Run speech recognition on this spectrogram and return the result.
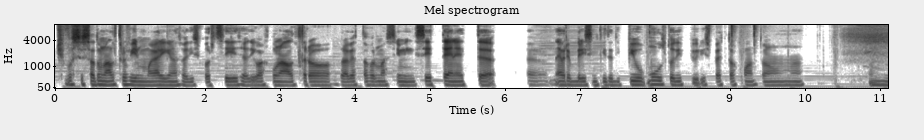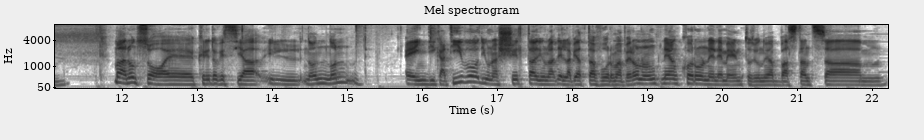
ci fosse stato un altro film, magari che ne so, di Scorsese o di qualcun altro sulla piattaforma streaming, se Tenet eh, ne avrebbe risentito di più, molto di più rispetto a quanto non... non... Ma non so, eh, credo che sia il... Non, non è indicativo di una scelta di una, della piattaforma, però non è ancora un elemento, secondo me, abbastanza mh,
